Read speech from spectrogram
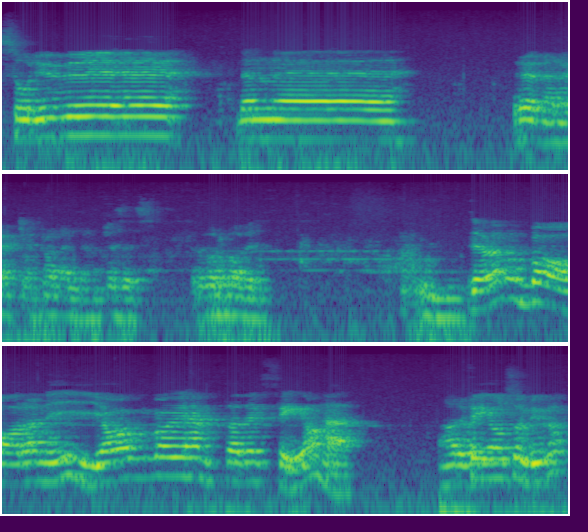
Såg du eh, den eh, röda röken från elden precis? Det var det bara vi. Det var nog bara ni. Jag var ju och hämtade Feon här. Ja, det var, Feon, såg du något?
